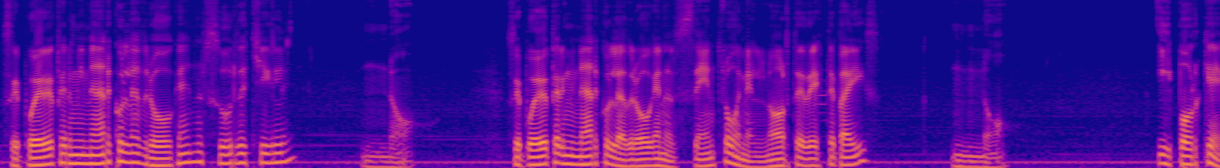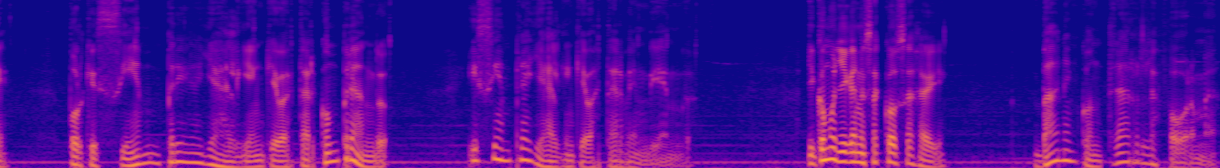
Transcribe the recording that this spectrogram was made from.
¿Se puede terminar con la droga en el sur de Chile? No. ¿Se puede terminar con la droga en el centro o en el norte de este país? No. ¿Y por qué? Porque siempre hay alguien que va a estar comprando y siempre hay alguien que va a estar vendiendo. ¿Y cómo llegan esas cosas ahí? Van a encontrar la forma.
